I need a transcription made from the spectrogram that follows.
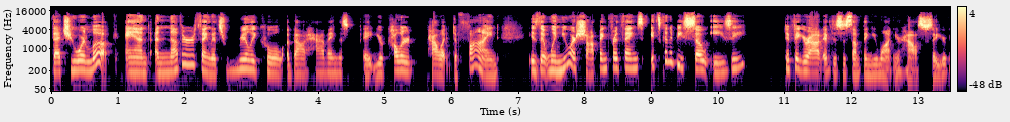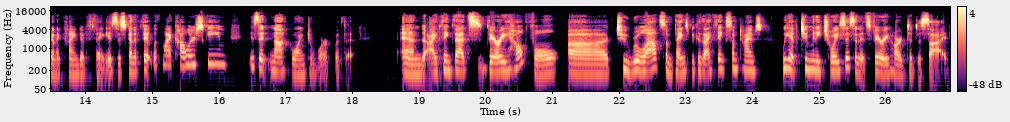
that's your look. And another thing that's really cool about having this, uh, your color palette defined is that when you are shopping for things, it's going to be so easy to figure out if this is something you want in your house. So you're going to kind of think, is this going to fit with my color scheme? Is it not going to work with it? And I think that's very helpful uh, to rule out some things because I think sometimes we have too many choices and it's very hard to decide.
